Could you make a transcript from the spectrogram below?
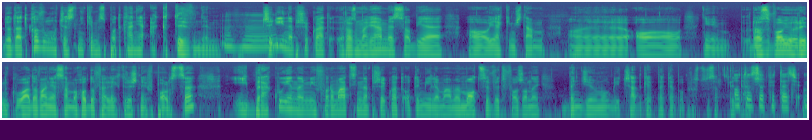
dodatkowym uczestnikiem spotkania aktywnym. Mhm. Czyli na przykład rozmawiamy sobie o jakimś tam, e, o nie wiem, rozwoju rynku ładowania samochodów elektrycznych w Polsce i brakuje nam informacji na przykład o tym, ile mamy mocy wytworzonej, będziemy mogli chat GPT po prostu zapytać. O to zapytać. Mhm,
